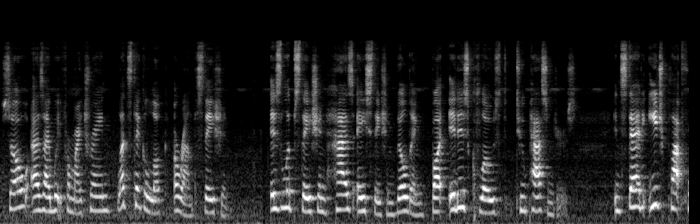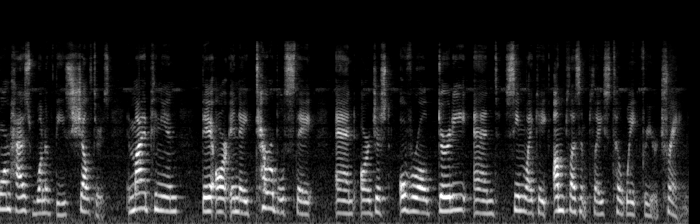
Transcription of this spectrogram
So, as I wait for my train, let's take a look around the station. Islip Station has a station building, but it is closed to passengers. Instead, each platform has one of these shelters. In my opinion, they are in a terrible state and are just overall dirty and seem like a unpleasant place to wait for your train.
